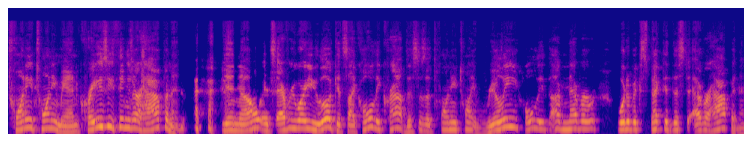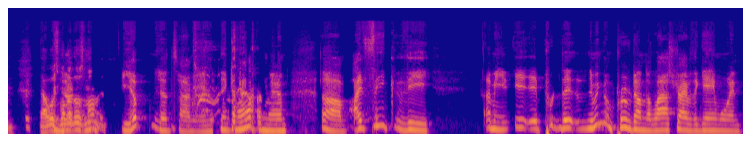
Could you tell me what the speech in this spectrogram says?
2020, man, crazy things are happening. you know, it's everywhere you look. It's like, holy crap, this is a 2020. Really? Holy, I've never would have expected this to ever happen. And that was one of those moments. Yep. It's, I mean, anything can happen, man. Um, I think the, I mean, it, it the New England proved on the last drive of the game when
